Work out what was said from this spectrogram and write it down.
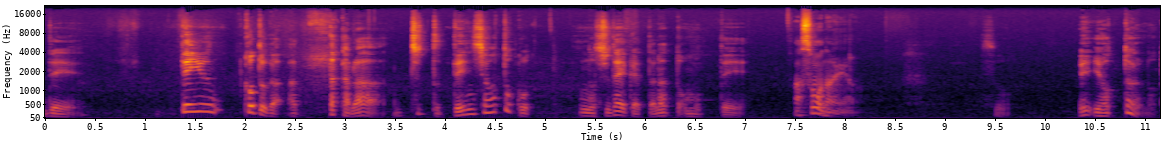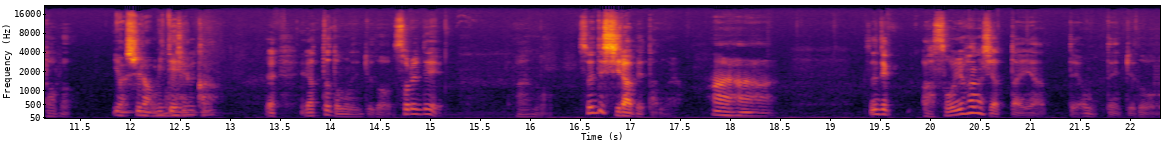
でっていうことがあったからちょっと電車男の主題歌やったなと思って。あそうなんや。そう。えやったよな多分。いや知らん。見てへんから。えやったと思うねんけどそれであのそれで調べたのよ。はいはいはそれであそういう話やったんやって思ってんけど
